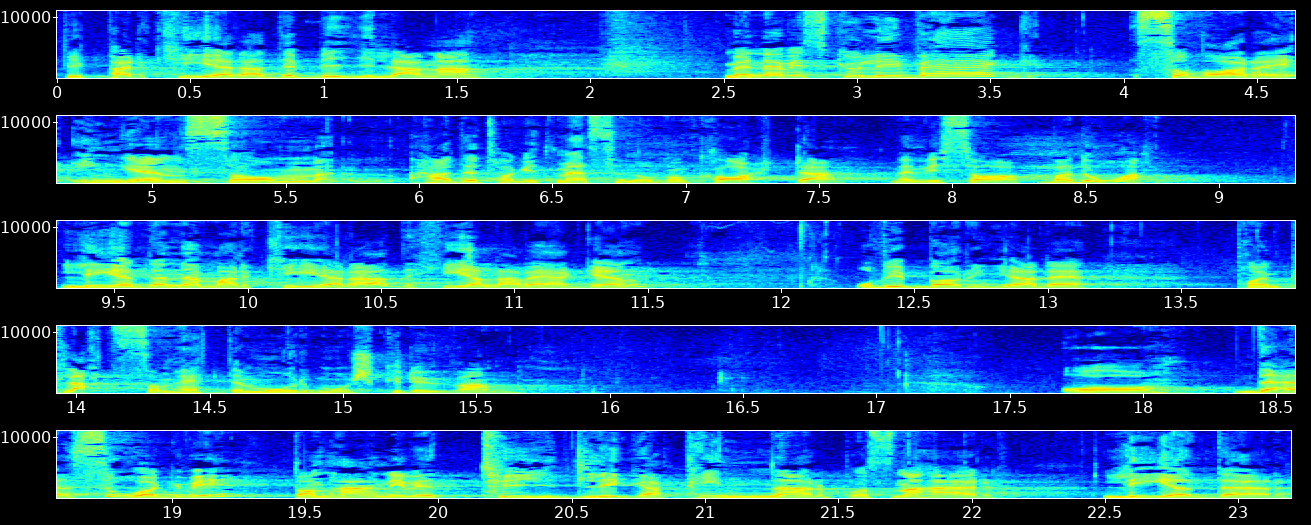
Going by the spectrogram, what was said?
Vi parkerade bilarna. Men när vi skulle iväg så var det ingen som hade tagit med sig någon karta. Men vi sa, vadå? Leden är markerad hela vägen. Och vi började på en plats som hette Mormorsgruvan. Och där såg vi de här ni vet, tydliga pinnar på såna här leder.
